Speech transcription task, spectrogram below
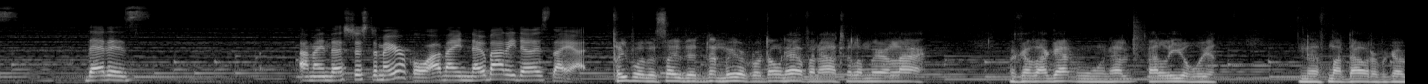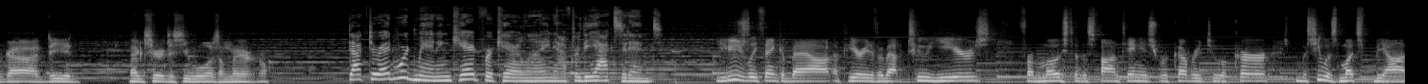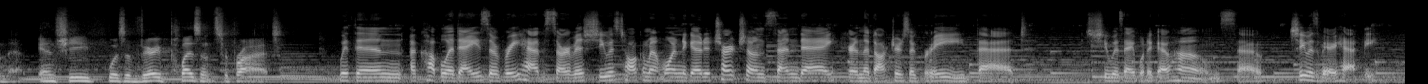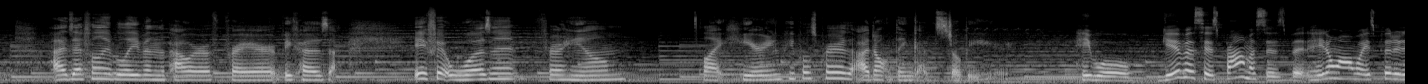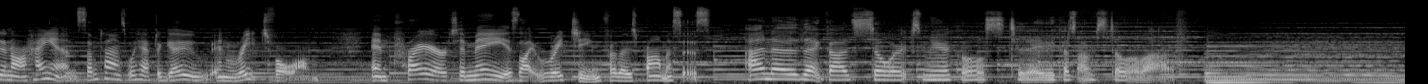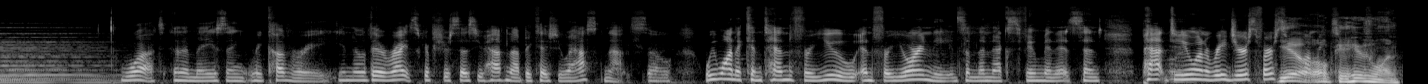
That is, I mean, that's just a miracle. I mean, nobody does that. People that say that the miracle don't happen, I tell them they're a lie. Because I got one I, I live with. And that's my daughter, because God did make sure that she was a miracle. Dr. Edward Manning cared for Caroline after the accident. You usually think about a period of about two years for most of the spontaneous recovery to occur, but she was much beyond that. And she was a very pleasant surprise. Within a couple of days of rehab service, she was talking about wanting to go to church on Sunday, and the doctors agreed that she was able to go home. So she was very happy. I definitely believe in the power of prayer because if it wasn't for him, like hearing people's prayers, I don't think I'd still be here. He will give us his promises, but he don't always put it in our hands. Sometimes we have to go and reach for them. And prayer to me is like reaching for those promises. I know that God still works miracles today because I'm still alive. What an amazing recovery. You know, they're right. Scripture says you have not because you ask not. So we want to contend for you and for your needs in the next few minutes. And Pat, do you want to read yours first? Yeah, okay, here's one.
